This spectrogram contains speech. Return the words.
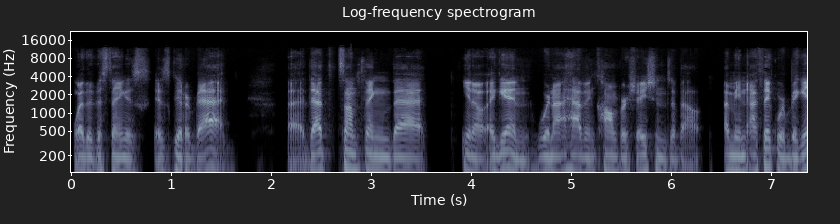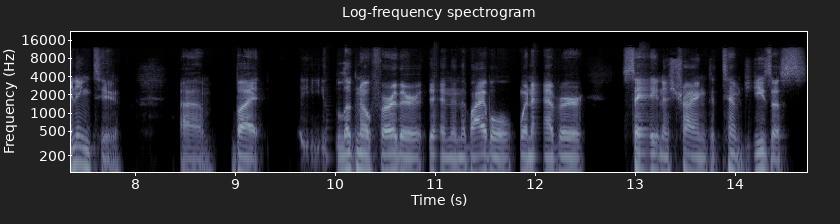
whether this thing is is good or bad? Uh, that's something that you know, again, we're not having conversations about. I mean, I think we're beginning to, um, but look no further than in the Bible. Whenever Satan is trying to tempt Jesus,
